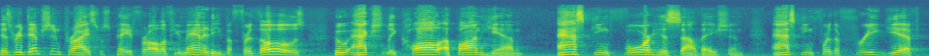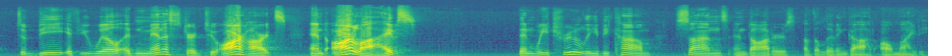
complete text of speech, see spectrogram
His redemption price was paid for all of humanity, but for those who actually call upon him, asking for his salvation, asking for the free gift to be, if you will, administered to our hearts and our lives, then we truly become sons and daughters of the living God Almighty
